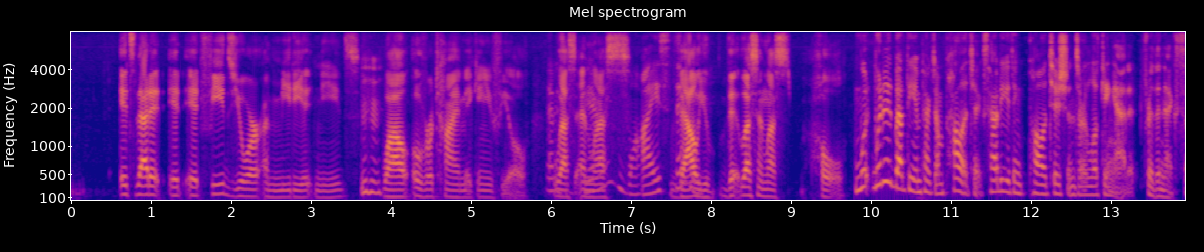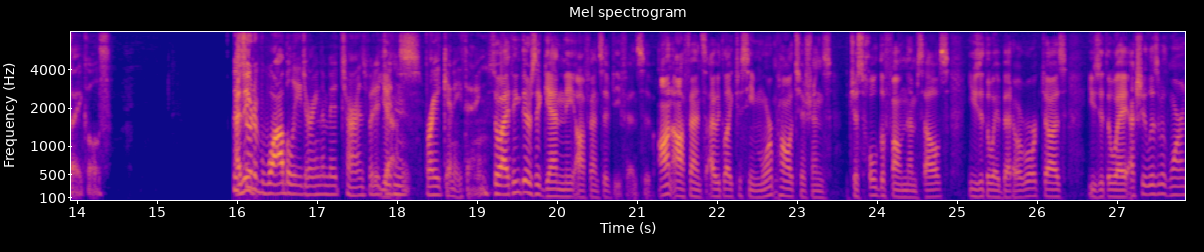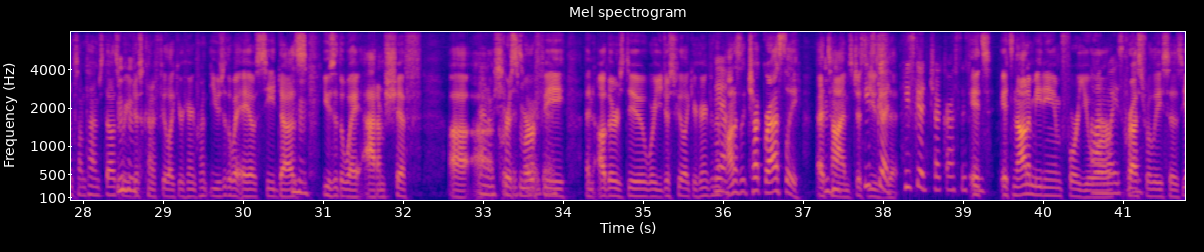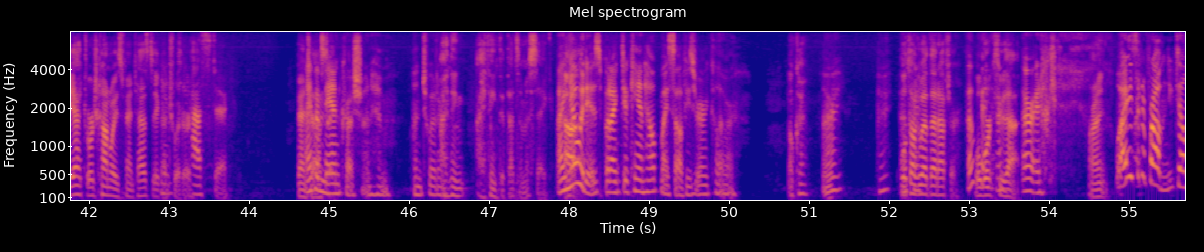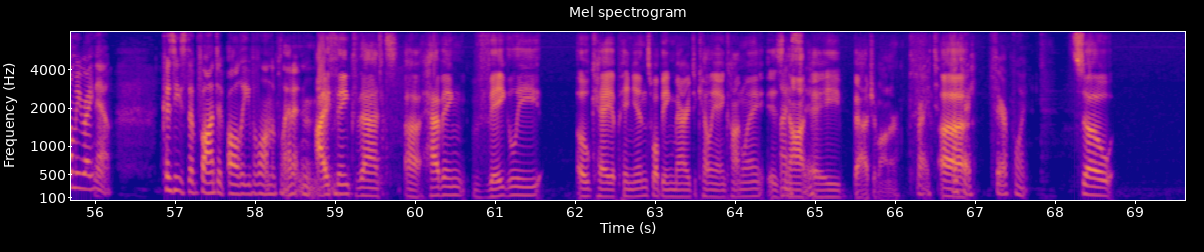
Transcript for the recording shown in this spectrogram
it's that it it it feeds your immediate needs while over time making you feel less and less wise thing. value, less and less whole. What what about the impact on politics? How do you think politicians are looking at it for the next cycles? It was sort of wobbly during the midterms, but it Yes. didn't break anything. So I think there's again the offensive defensive. On offense, I would like to see more politicians just hold the phone themselves, use it the way Beto O'Rourke does, use it the way actually Elizabeth Warren sometimes does, Mm-hmm. where you just kind of feel like you're hearing from. Use it the way AOC does. Use it the way Adam Schiff. Uh, uh, Chris Murphy and others do, where you just feel like you're hearing from them. Yeah. Honestly, Chuck Grassley at times just He's uses good. it. He's good. Chuck Grassley's good. It's it's not a medium for your Conway's press good. releases. Yeah, George Conway's fantastic on Twitter. fantastic. I have a man crush on him on Twitter. I think I think that that's a mistake. I know Uh, it is, but I can't help myself. He's very clever. Okay, All right. All right. we'll talk about that after. Okay. We'll work through that. All right. Okay. All right. Why is it a problem? You tell me right now. Because he's the font of all evil on the planet. And I think that uh, having vaguely okay opinions while being married to Kellyanne Conway is I not see. a badge of honor. right. uh, okay. Fair point. So,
